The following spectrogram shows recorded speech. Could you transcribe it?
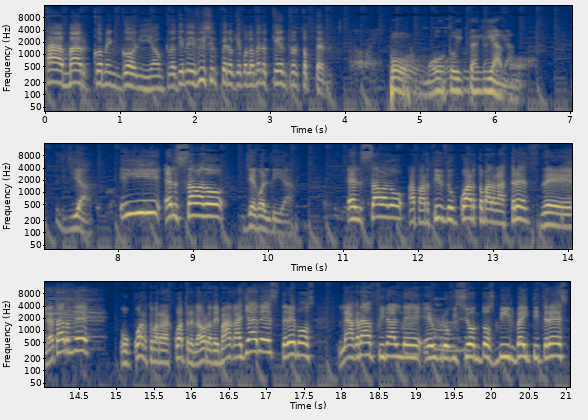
a Marco Mengoni, aunque lo tiene difícil, pero que por lo menos quede dentro del top 10. Por modo italiano. Ya. Y el sábado llegó el día. El sábado, a partir de un cuarto para las 3 de la tarde, un cuarto para las 4 en la hora de Magallanes, tenemos la gran final de Eurovisión 2023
